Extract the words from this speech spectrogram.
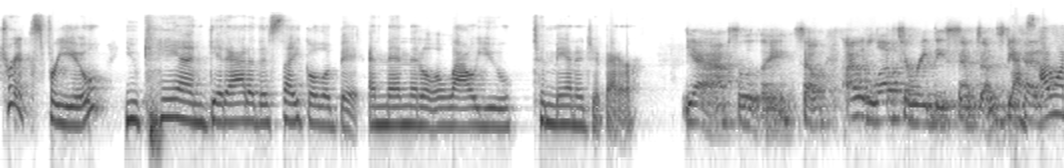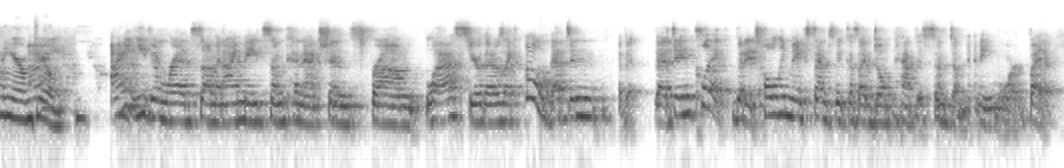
tricks for you, you can get out of this cycle a bit and then that'll allow you to manage it better. Yeah, absolutely. So I would love to read these symptoms because yes, I want to hear them too. I, I even read some and I made some connections from last year that I was like, oh, that didn't that didn't click, but it totally makes sense because I don't have this symptom anymore. But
